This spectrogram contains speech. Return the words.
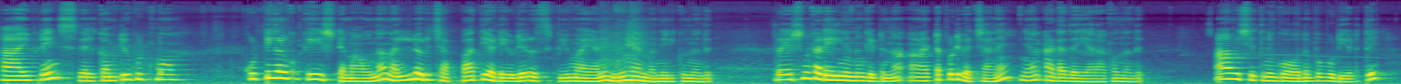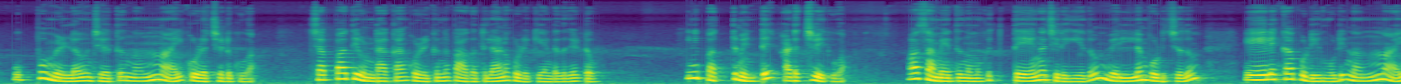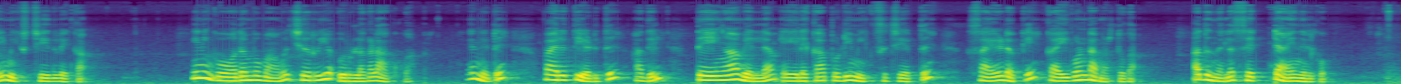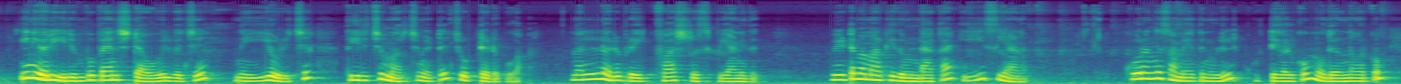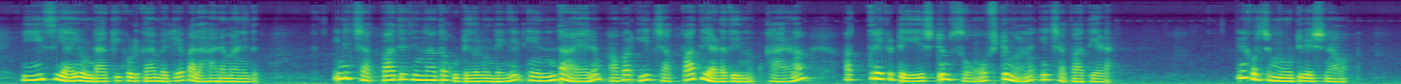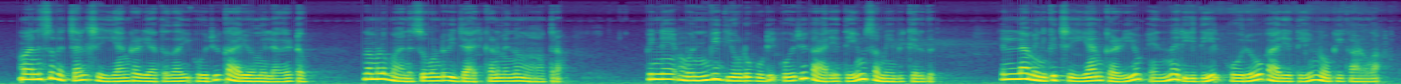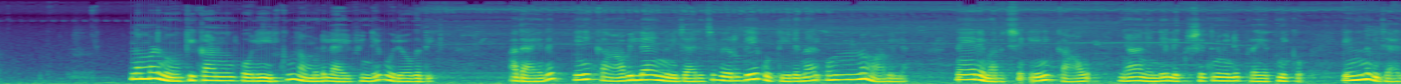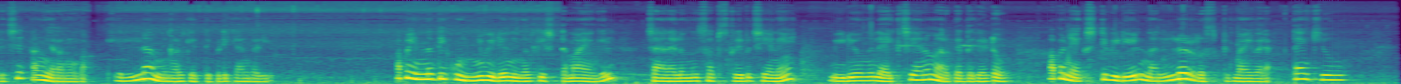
Hi friends welcome to good mom കുട്ടികൾക്കൊക്കെ ഇഷ്ടമാവുന്ന നല്ലൊരു ചപ്പാത്തി അടയുടെ റെസിപ്പിയുമായാണ് ഇന്ന് ഞാൻ വന്നിരിക്കുന്നത്. റേഷൻ കടയിൽ നിന്നും കിട്ടുന്ന ആട്ടപ്പൊടി വെച്ചാണ് ഞാൻ അട തയ്യാറാക്കുന്നത്. ആവശ്യത്തിന് ഗോതമ്പ് പൊടിയെടുത്ത് ഉപ്പും വെള്ളവും ചേർത്ത് നന്നായി കുഴച്ചെടുക്കുക. ചപ്പാത്തി ഉണ്ടാക്കാൻ കുഴയ്ക്കുന്ന പാകത്തിലാണ് കുഴയ്ക്കേണ്ടത് കേട്ടോ. ഇനി പത്ത് മിനിറ്റ് അടച്ചു വെക്കുക. ആ സമയത്ത് നമുക്ക് തേങ്ങ ചിരകിയതും വെല്ലം പൊടിച്ചതും ഏലക്കാപ്പൊടിയും കൂടി നന്നായി മിക്സ് ചെയ്ത് വെക്കാം. ഇനി ഗോതമ്പ് മാവ് ചെറിയ ഉരുളകളാക്കുക. എന്നിട്ട് പരത്തിയെടുത്ത് അതിൽ തേങ്ങ വെല്ലം ഏലക്കാപ്പൊടി മിക്സ് ചേർത്ത് സൈഡൊക്കെ കൈകൊണ്ട് അമർത്തുക. അത് നല്ല സെറ്റായി നിൽക്കും. ഇനി ഒരു ഇരുമ്പ് പാൻ സ്റ്റൗവിൽ വെച്ച് നെയ്യൊഴിച്ച് തിരിച്ചു മറിച്ചുമിട്ട് ചുട്ടെടുക്കുക. നല്ലൊരു ബ്രേക്ക്ഫാസ്റ്റ് റെസിപ്പിയാണിത് വീട്ടമ്മമാർക്ക് ഇത് ഉണ്ടാക്കാൻ ഈസിയാണ് കുറഞ്ഞ സമയത്തിനുള്ളിൽ കുട്ടികൾക്കും മുതിർന്നവർക്കും ഈസിയായി ഉണ്ടാക്കി കൊടുക്കാൻ പറ്റിയ പലഹാരമാണിത്. ഇനി ചപ്പാത്തി തിന്നാത്ത കുട്ടികളുണ്ടെങ്കിൽ എന്തായാലും അവർ ഈ ചപ്പാത്തി അട തിന്നും. കാരണം അത്രയ്ക്ക് ടേസ്റ്റും സോഫ്റ്റുമാണ് ഈ ചപ്പാത്തി അട. ഇനി കുറച്ച് മോട്ടിവേഷൻ ആവാം. മനസ്സ് വെച്ചാൽ ചെയ്യാൻ കഴിയാത്തതായി ഒരു കാര്യവുമില്ല കേട്ടോ. നമ്മൾ മനസ്സുകൊണ്ട് വിചാരിക്കണമെന്ന് മാത്രം. പിന്നെ മുൻവിധിയോടുകൂടി ഒരു കാര്യത്തെയും സമീപിക്കരുത്. എല്ലാം എനിക്ക് ചെയ്യാൻ കഴിയും എന്ന രീതിയിൽ ഓരോ കാര്യത്തെയും നോക്കിക്കാണുക. നമ്മൾ നോക്കിക്കാണുന്നത് പോലെ ഇരിക്കും നമ്മുടെ ലൈഫിന്റെ പുരോഗതി. അതായത് എനിക്കാവില്ല എന്ന് വിചാരിച്ച് വെറുതെ കുത്തിയിരുന്നാൽ ഒന്നും ആവില്ല. നേരെ മറിച്ച് എനിക്കാവും. ഞാൻ എന്റെ ലക്ഷ്യത്തിനു വേണ്ടി പ്രയത്നിക്കും എന്ന് വിചാരിച്ച് അങ്ങിറങ്ങുക. എല്ലാം നിങ്ങൾക്ക് എത്തിപ്പിടിക്കാൻ കഴിയും. അപ്പോൾ ഇന്നത്തെ കുഞ്ഞു വീഡിയോ നിങ്ങൾക്ക് ഇഷ്ടമായെങ്കിൽ ചാനലൊന്ന് സബ്സ്ക്രൈബ് ചെയ്യണേ. വീഡിയോ ഒന്ന് ലൈക്ക് ചെയ്യാനും മറക്കരുത് കേട്ടോ. അപ്പോൾ നെക്സ്റ്റ് വീഡിയോയിൽ നല്ലൊരു റെസിപ്പിയുമായി വരാം. താങ്ക്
